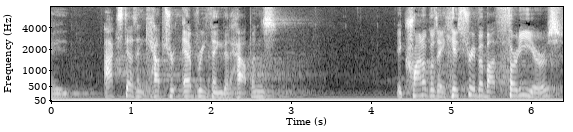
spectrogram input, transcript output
Okay? Acts doesn't capture everything that happens. It chronicles a history of about 30 years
